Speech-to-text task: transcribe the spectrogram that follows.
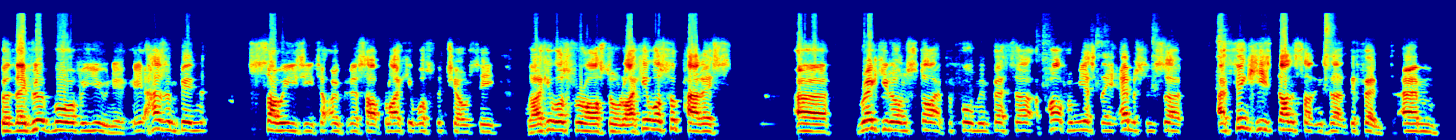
but they've looked more of a unit. It hasn't been so easy to open us up like it was for Chelsea, like it was for Arsenal, like it was for Palace. Uh, Reguilon started performing better. Apart from yesterday, Emerson, so I think he's done something to that defence. Um,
